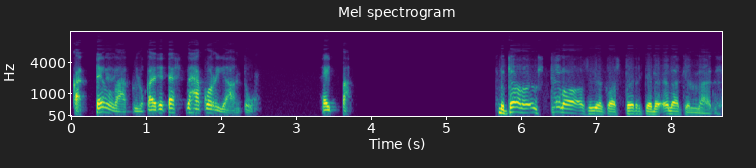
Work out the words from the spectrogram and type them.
kattellaan kyllä, kai se tästä vähän korjaantuu. Heippa. No täällä on yksi Kela-asiakas, perkele eläkeläinen.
